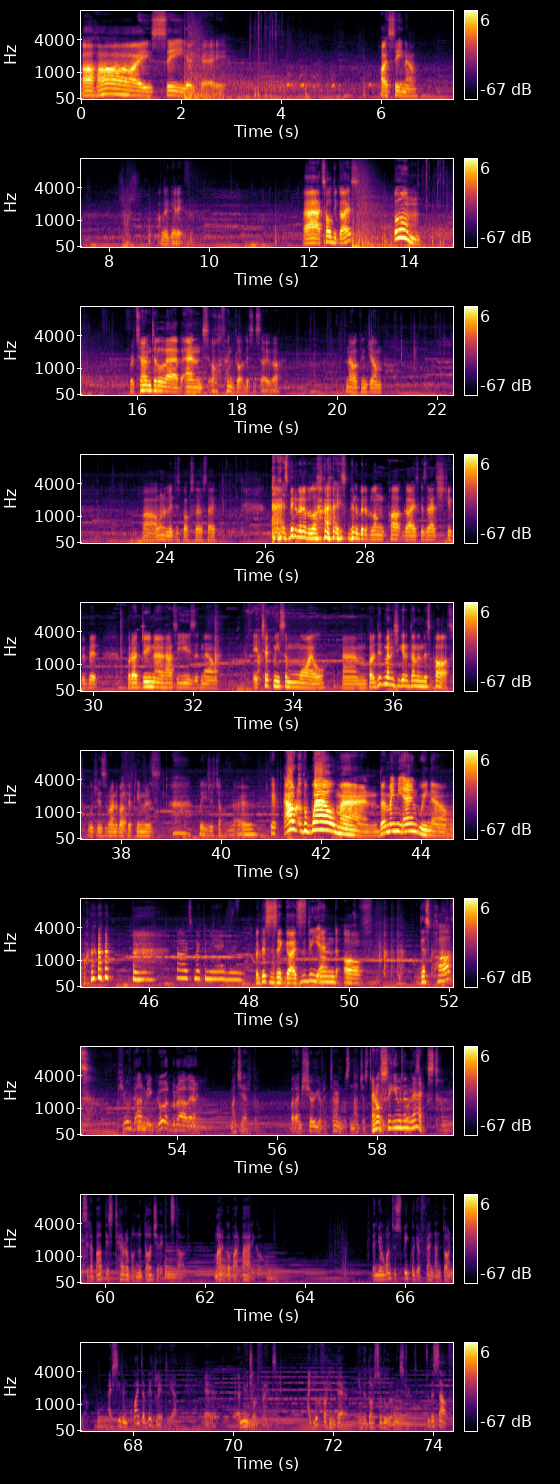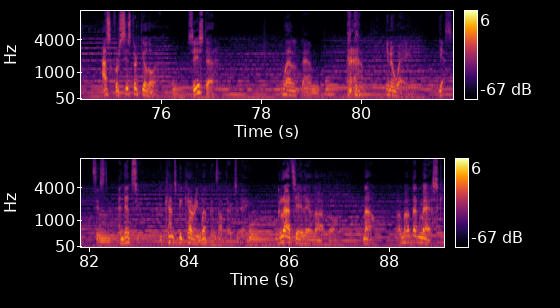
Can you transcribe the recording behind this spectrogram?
Aha, I see, okay. I see now. I'm gonna get it. Ah, I told you guys. Boom! Return to the lab and... Oh, thank God this is over. Now I can jump. Oh, I want to loot this box first though. it's been a bit of a long, it's been a bit of a long part, guys, because of that stupid bit. But I do know how to use it now. It took me some while, um, but I did manage to get it done in this part, which is around about 15 minutes. Please just jump. No, get out of the well, man! Don't make me angry now. oh, it's making me angry. But this is it, guys. This is the end of this part. You've done me good, brother. Ma certo. But I'm sure your return was not just And I'll see you in the next. Is it about this terrible new Doge they've installed? Marco Barbarigo. Then you'll want to speak with your friend Antonio. I've seen him quite a bit lately at uh, a mutual friends. I'd look for him there, in the Dorsoduro district, to the south. Ask for Sister Theodora. Sister. Well, um, in a way. Yes, sister. And Ezio, you can't be carrying weapons out there today. Grazie, Leonardo. Now, about that mask.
